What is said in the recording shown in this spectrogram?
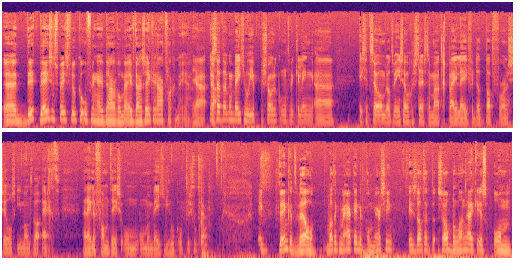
Eh, dit, deze specifieke oefening heeft daar, wel, heeft daar zeker raakvlakken mee, ja. Ja. Is Ja. dat ook een beetje hoe je persoonlijke ontwikkeling... eh, is het zo omdat we in zo'n gestreste maatschappij leven... dat dat voor een sales iemand wel echt relevant is om, om een beetje die hoek op te zoeken? Ik denk het wel. Wat ik merk in de commercie is dat het zo belangrijk is om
